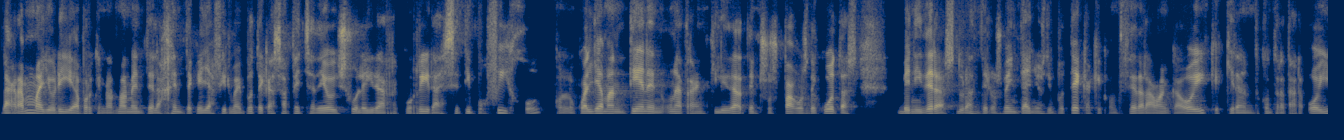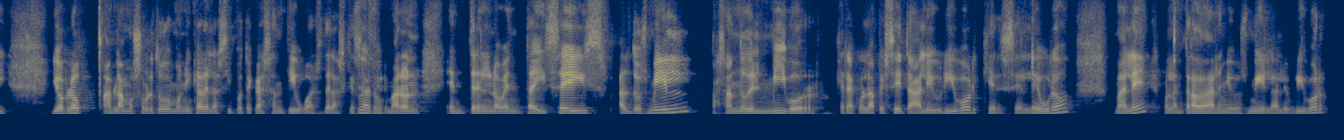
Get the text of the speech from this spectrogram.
la gran mayoría, porque normalmente la gente que ya firma hipotecas a fecha de hoy suele ir a recurrir a ese tipo fijo, con lo cual ya mantienen una tranquilidad en sus pagos de cuotas venideras durante los 20 años de hipoteca que conceda la banca hoy, que quieran contratar hoy hablamos sobre todo, Mónica, de las hipotecas antiguas, de las que se firmaron entre el 96 al 2000, pasando del MIBOR, que era con la peseta, al Euribor, que es el euro, ¿vale? Con la entrada del año 2000 al Euribor,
